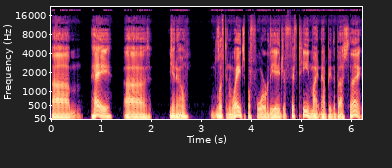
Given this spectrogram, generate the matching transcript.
um, hey uh, you know lifting weights before the age of 15 might not be the best thing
